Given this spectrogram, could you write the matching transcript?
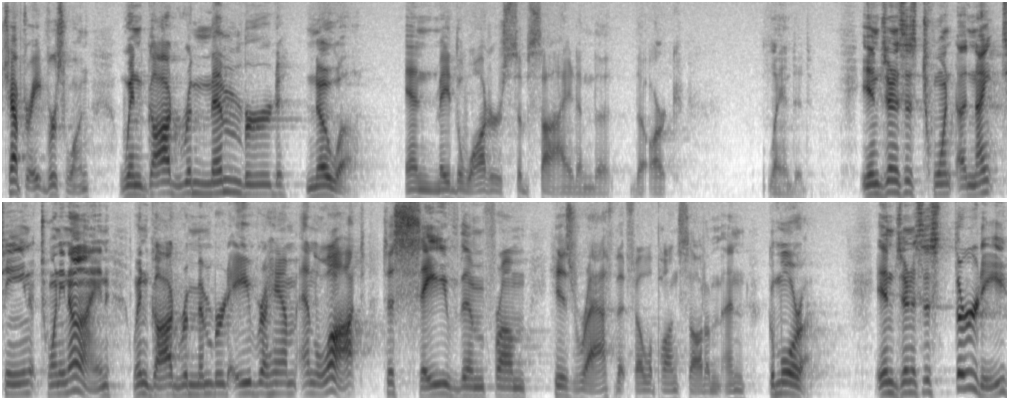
chapter 8, verse 1, when God remembered Noah and made the waters subside and the, the ark landed. In Genesis 20, uh, 19, 29, when God remembered Abraham and Lot to save them from his wrath that fell upon Sodom and Gomorrah. In Genesis 30,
